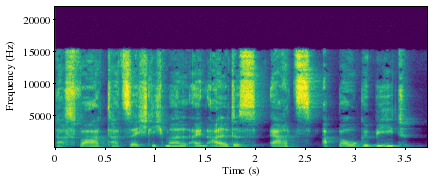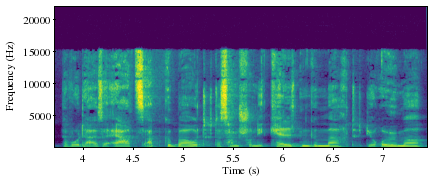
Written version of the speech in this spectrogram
Das war tatsächlich mal ein altes Erzabbaugebiet. Da wurde also Erz abgebaut. Das haben schon die Kelten gemacht, die Römer.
